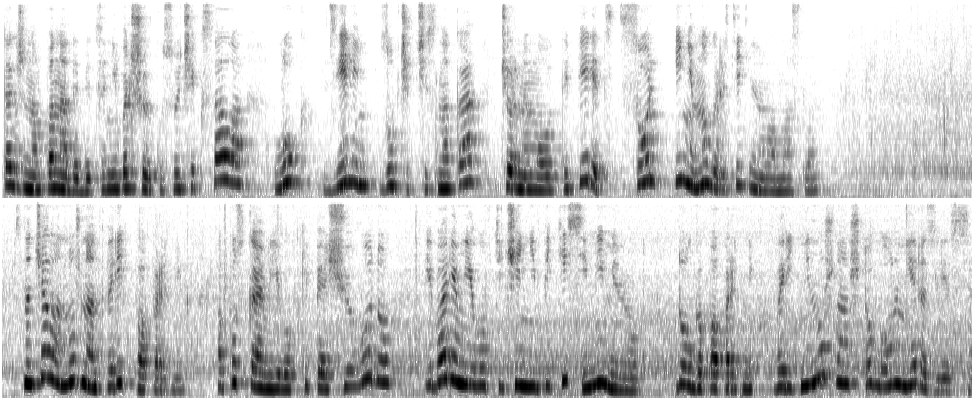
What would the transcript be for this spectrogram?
Также нам понадобится небольшой кусочек сала, лук, зелень, зубчик чеснока, черный молотый перец, соль и немного растительного масла. Сначала нужно отварить папоротник. Опускаем его в кипящую воду и варим его в течение 5-7 минут. Долго папоротник варить не нужно, чтобы он не разлезся.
